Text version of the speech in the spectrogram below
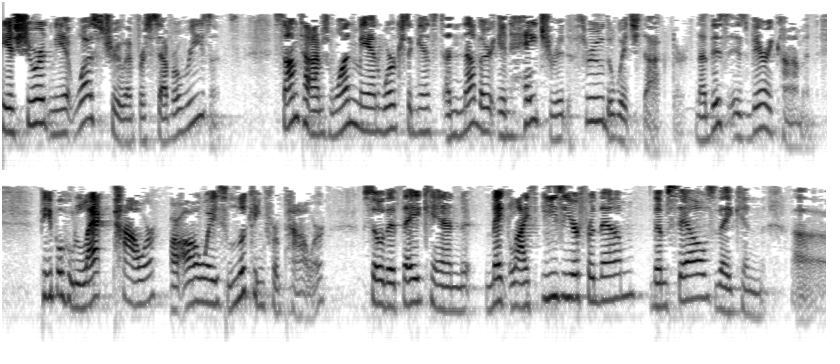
He assured me it was true, and for several reasons. Sometimes one man works against another in hatred through the witch doctor. Now, this is very common. People who lack power are always looking for power so that they can make life easier for them themselves. They can uh,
